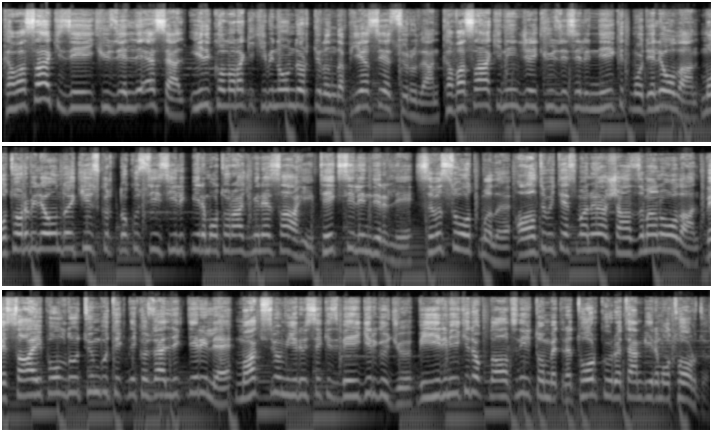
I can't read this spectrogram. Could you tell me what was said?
Kawasaki Z250 SL ilk olarak 2014 yılında piyasaya sürülen Kawasaki Ninja 200 SL'in Naked modeli olan motor bloğunda 249 cc'lik bir motor hacmine sahip, tek silindirli, sıvı soğutmalı, 6 vites manuel şanzımanı olan ve sahip olduğu tüm bu teknik özellikleriyle maksimum 28 beygir gücü ve 22.6 Nm tork üreten bir motordur.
